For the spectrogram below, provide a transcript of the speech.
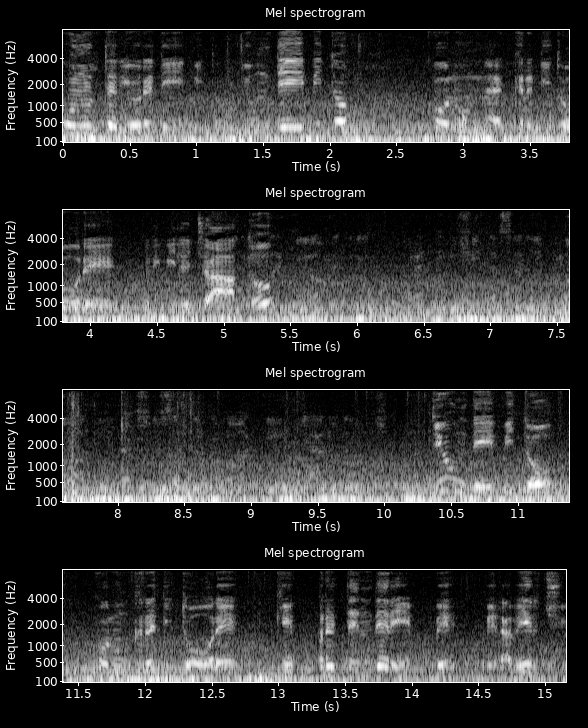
un ulteriore debito, di un debito con un creditore privilegiato, di un debito con un creditore che pretenderebbe, per averci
